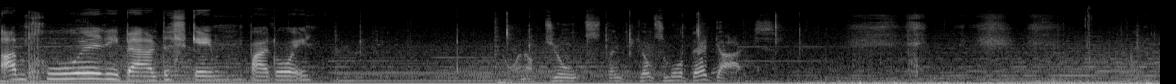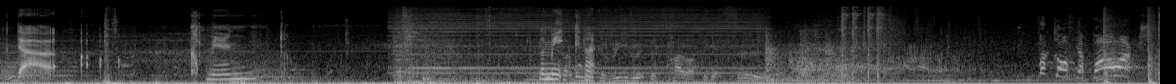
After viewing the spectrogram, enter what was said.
I'm pretty bad at this game, by the way. Oh, enough jokes. Time to kill some more dead guys. The command. Let me. Looks Can like we'll need to reroute the power to get through. Fuck off, you bollocks!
